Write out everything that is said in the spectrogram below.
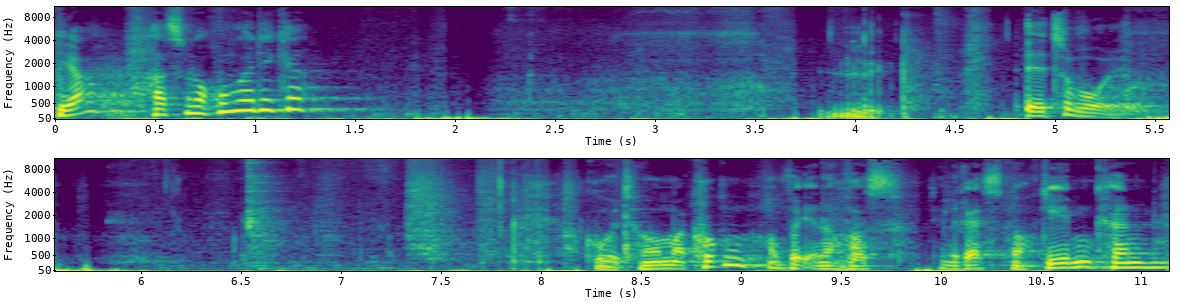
Ja? Hast du noch Hunger, Dicke? Äh, zu wohl. Gut, wollen wir mal gucken, ob wir ihr noch was, den Rest noch geben können.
